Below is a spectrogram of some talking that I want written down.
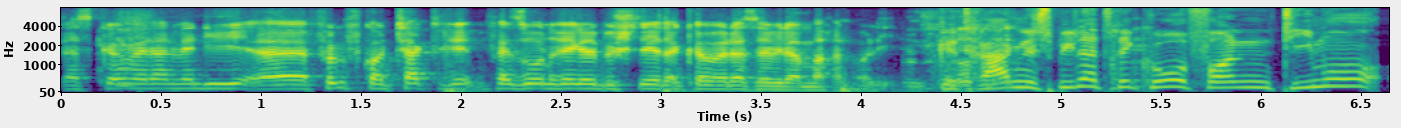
Das können wir dann, wenn die äh, fünf Kontaktpersonenregel besteht, dann können wir das ja wieder machen, Olli. Getragenes Spielertrikot von Timo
